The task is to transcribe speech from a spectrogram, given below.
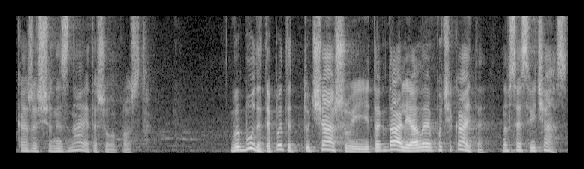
каже, що не знаєте, що ви просто. Ви будете пити ту чашу і так далі, але почекайте на все свій час.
